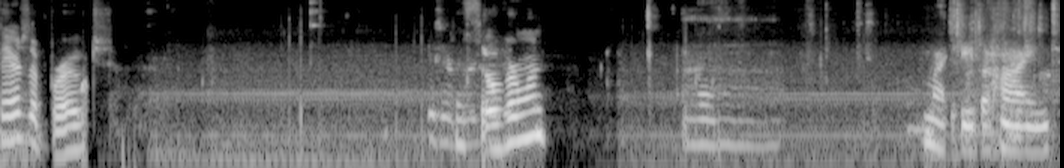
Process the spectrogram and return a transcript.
There's a brooch. Is there a The version? silver one. Uh, might be behind.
